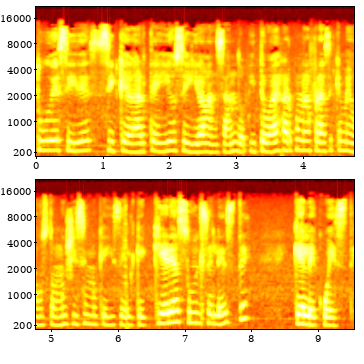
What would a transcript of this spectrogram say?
tú decides si quedarte ahí o seguir avanzando. Y te voy a dejar con una frase que me gustó muchísimo que dice, el que quiere azul celeste, que le cueste.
